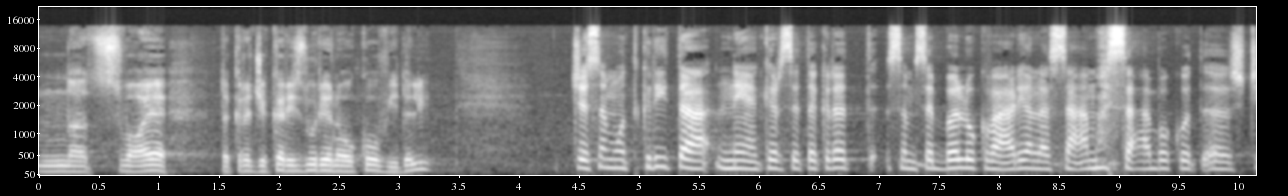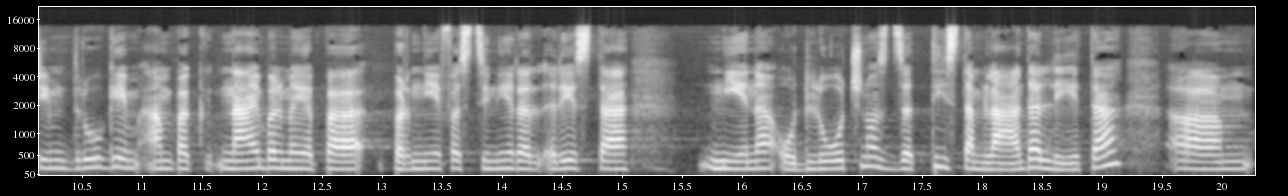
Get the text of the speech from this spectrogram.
na svoje takrat že kar izurjeno oko videli? Če sem odkrita, ne, ker se takrat sem se bolj ukvarjala sama s sabo kot uh, s čim drugim, ampak najbolj me je pa pri njej fascinirala res ta njena odločnost za tista mlada leta um,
